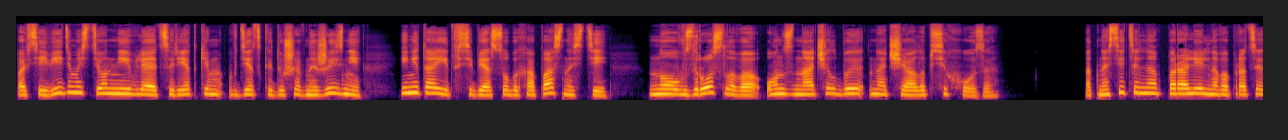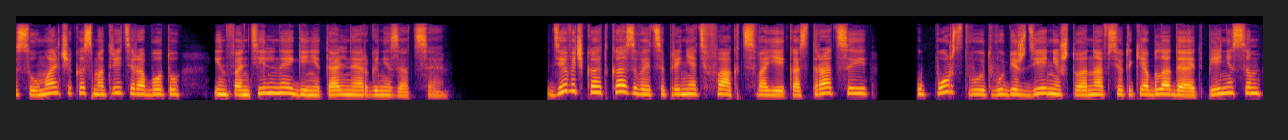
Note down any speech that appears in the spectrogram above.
По всей видимости, он не является редким в детской душевной жизни и не таит в себе особых опасностей, но у взрослого он значил бы начало психоза. Относительно параллельного процесса у мальчика смотрите работу «Инфантильная генитальная организация». Девочка отказывается принять факт своей кастрации, упорствует в убеждении, что она все таки обладает пенисом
